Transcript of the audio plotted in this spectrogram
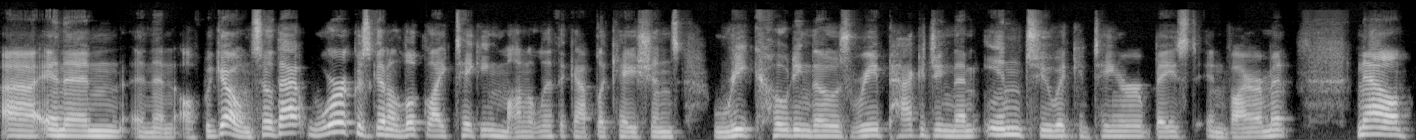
uh, and then and then off we go. And so that work is going to look like taking monolithic applications, recoding those, repackaging them into a container-based environment. Now,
